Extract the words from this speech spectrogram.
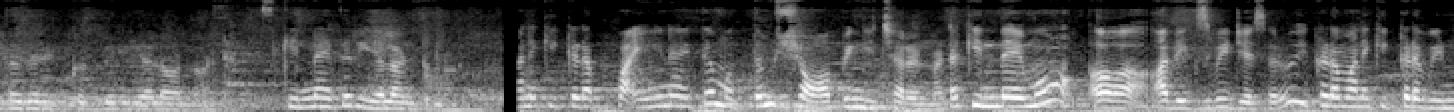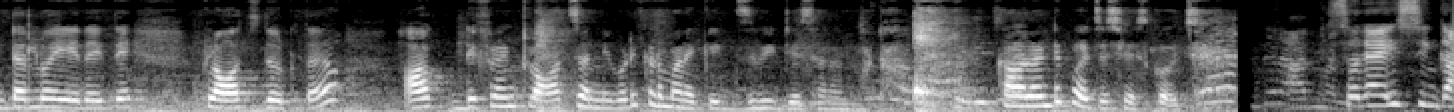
whether it could be real or not skin అయితే రియల్ అంటున్నాను మనకి ఇక్కడ పైన అయితే మొత్తం షాపింగ్ ఇచ్చారనమాట కింద ఏమో ఆ, అవి ఎగ్జిబిట్ చేశారు. ఇక్కడ మనకి ఇక్కడ వింటర్లో ఏదైతే క్లాత్స్ దొరుకుతాయో ఆ డిఫరెంట్ క్లాత్స్ అన్ని కూడా ఇక్కడ మనకి ఎగ్జిబిట్ చేశారనమాట కావాలంటే పర్చేస్ చేసుకోవచ్చు. సో గైస్ ఇంకా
